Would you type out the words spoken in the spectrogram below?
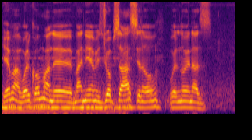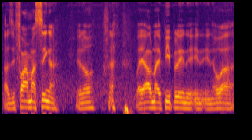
Yeah, man, welcome. And uh, my name is Job Sass, you know, well known as as the farmer singer, you know, by all my people in, in, in our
